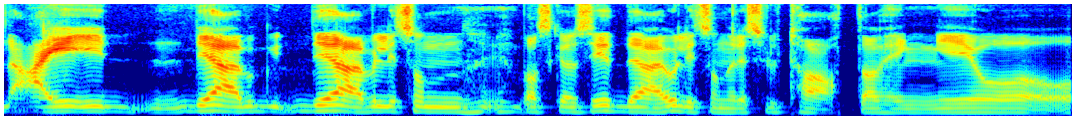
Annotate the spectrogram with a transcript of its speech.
Nei, det er, det er vel litt sånn Hva skal jeg si? Det er jo litt sånn resultatavhengig og, og,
